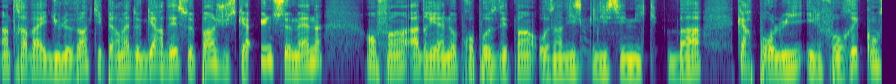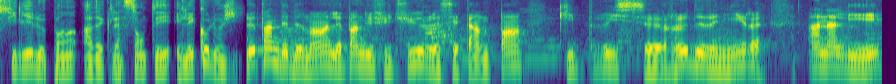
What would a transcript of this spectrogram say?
Un travail du levain qui permet de garder ce pain jusqu'à une semaine. Enfin, Adriano propose des pains aux indices glycémiques bas, car pour lui, il faut réconcilier le pain avec la santé et l'écologie. Le pain de demain, le pain du futur, c'est un pain qui puisse redevenir un allié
